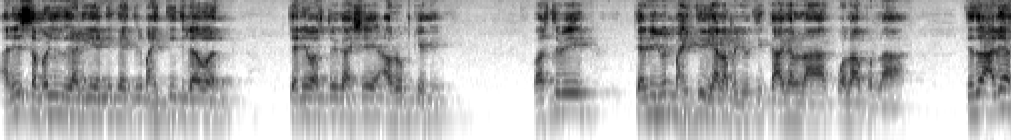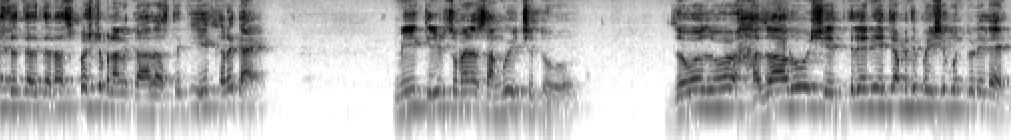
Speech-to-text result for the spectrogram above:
आणि समरजित गाडगे यांनी काहीतरी माहिती दिल्यावर त्यांनी वास्तविक असे आरोप केले. वास्तविक त्यांनी येऊन माहिती घ्यायला पाहिजे होती कागलला कोल्हापूरला. ते जर आले असते तर त्यांना स्पष्टपणाने कळालं असतं की हे खरं काय. मी किरीट सोमय्यांना सांगू इच्छितो जवळजवळ हजारो शेतकऱ्यांनी याच्यामध्ये पैसे गुंतवलेले आहेत.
